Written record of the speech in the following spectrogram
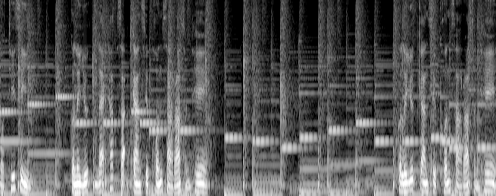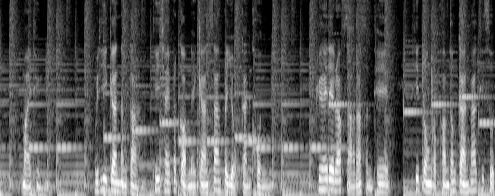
บทที่ 4 กลยุทธ์และทักษะการสืบค้นสารสนเทศ กลยุทธ์การสืบค้นสารสนเทศ หมายถึง วิธีการต่างๆ ที่ใช้ประกอบในการสร้างประโยชน์การค้น เพื่อให้ได้รับสารสนเทศที่ตรงกับความต้องการมากที่สุด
